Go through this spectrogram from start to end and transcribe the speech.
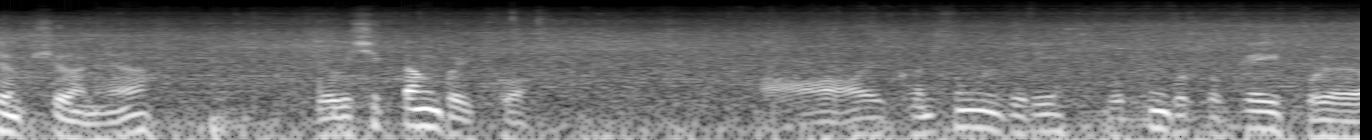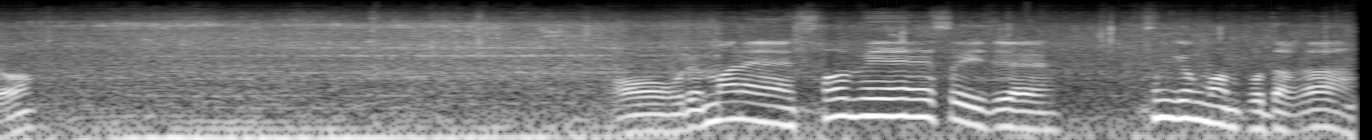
좀 시원해요. 여기 식당도 있고 어, 이 건축물들이 높은 곳도 꽤 보여요. 어, 오랜만에 섬에서 이제 풍경만 보다가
